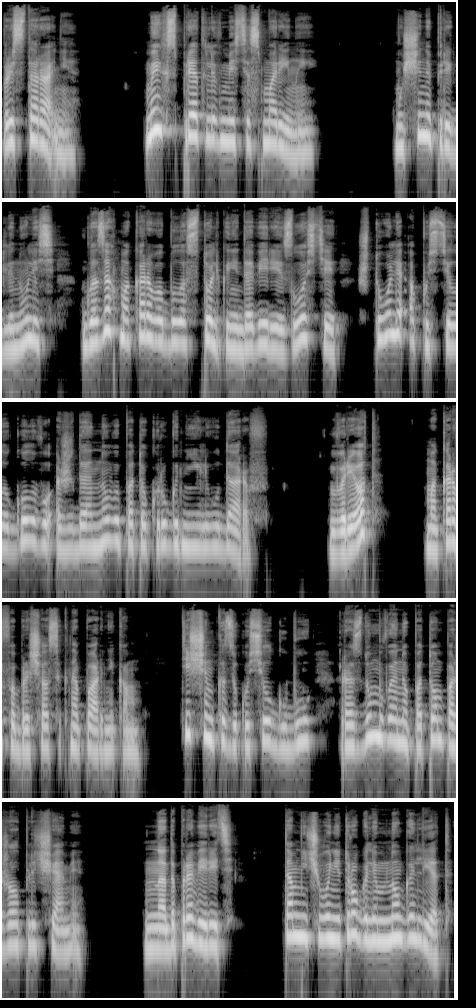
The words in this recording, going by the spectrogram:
«В ресторане. Мы их спрятали вместе с Мариной». Мужчины переглянулись, В глазах Макарова было столько недоверия и злости, что Оля опустила голову, ожидая новый поток ругани или ударов. «Врет?» Макаров обращался к напарникам. Тищенко закусил губу, раздумывая, но потом пожал плечами. «Надо проверить. Там ничего не трогали много лет.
